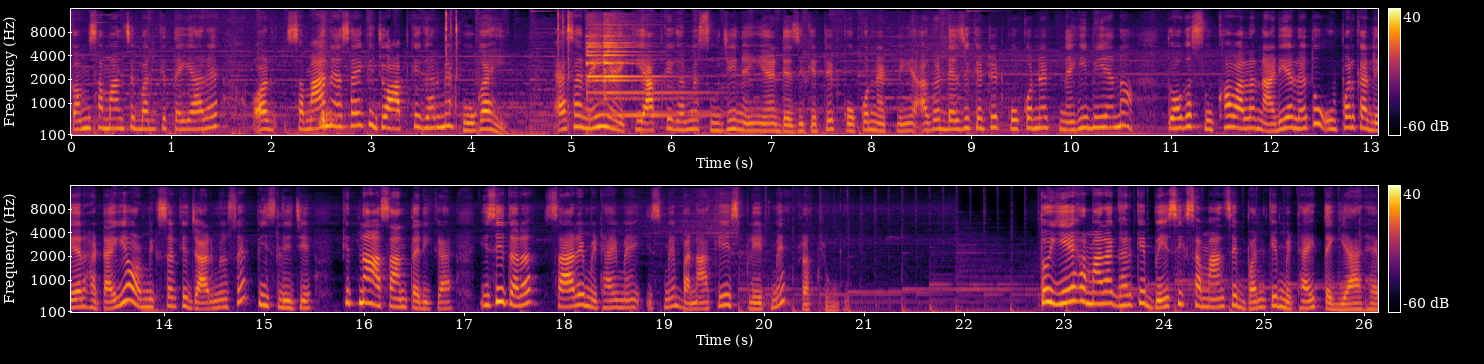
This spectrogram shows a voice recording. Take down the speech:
कम सामान से बन के तैयार है और सामान ऐसा है कि जो आपके घर में होगा ही। ऐसा नहीं है कि आपके घर में सूजी नहीं है, डेजिकेटेड कोकोनट नहीं है। अगर डेजिकेटेड कोकोनट नहीं भी है ना तो अगर सूखा वाला नारियल है तो ऊपर का लेयर हटाइए और मिक्सर के जार में उसे पीस लीजिए। कितना आसान तरीका है। इसी तरह सारे मिठाई मैं इसमें बना के इस प्लेट में रख लूँगी। तो ये हमारा घर के बेसिक सामान से बन के मिठाई तैयार है।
